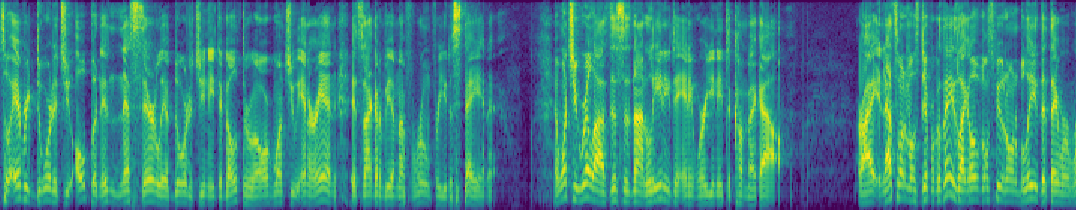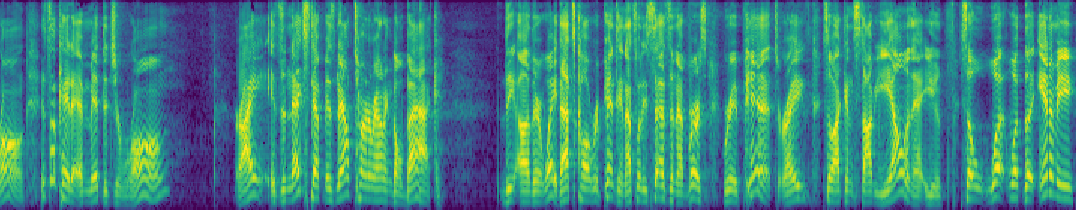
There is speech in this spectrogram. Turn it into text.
So every door that you open isn't necessarily a door that you need to go through, or once you enter in, it's not going to be enough room for you to stay in it. And once you realize this is not leading to anywhere, you need to come back out right? And that's one of the most difficult things. Like, oh, most people don't believe that they were wrong. It's okay to admit that you're wrong, right? It's the next step is now turn around and go back the other way. That's called repenting. That's what he says in that verse. Repent, right? So I can stop yelling at you. So what what the enemy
